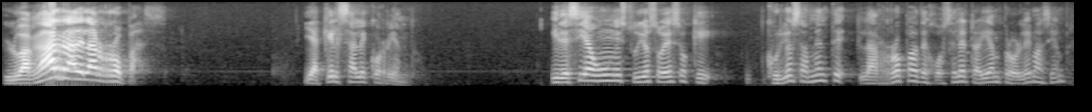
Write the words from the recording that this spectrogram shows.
Lo agarra de las ropas y aquel sale corriendo. Y decía un estudioso eso que curiosamente las ropas de José le traían problemas siempre.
